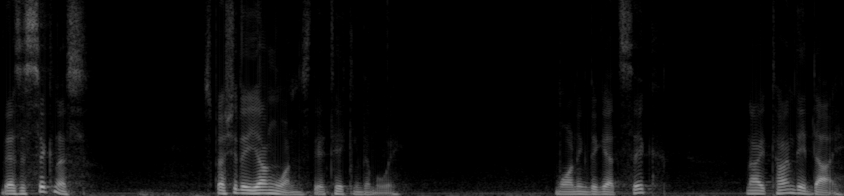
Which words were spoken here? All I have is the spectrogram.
There's a sickness, especially the young ones, they're taking them away. Morning they get sick, nighttime they die.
